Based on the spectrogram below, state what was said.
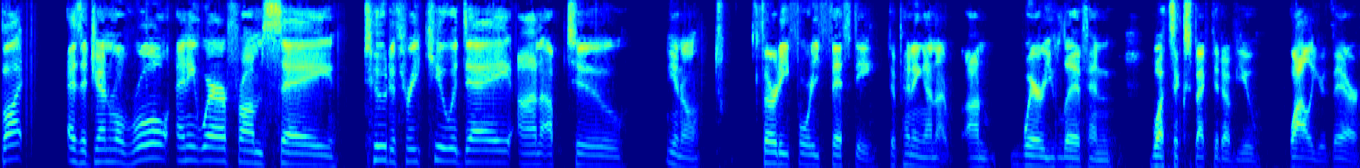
But as a general rule, anywhere from say two to three Q a day on up to, you know, 30, 40, 50, depending on, on where you live and what's expected of you while you're there.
